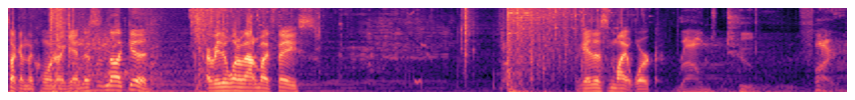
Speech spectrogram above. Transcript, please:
Stuck in the corner again. This is not good. I really want him out of my face. Okay, this might work. Round two, fight.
